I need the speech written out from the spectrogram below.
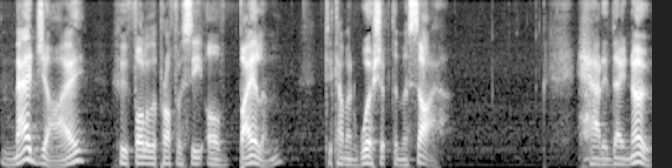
magi who follow the prophecy of Balaam to come and worship the Messiah. How did they know?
